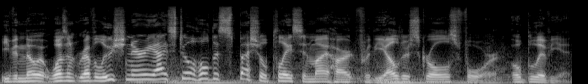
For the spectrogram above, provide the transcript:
Even though it wasn't revolutionary, I still hold a special place in my heart for The Elder Scrolls IV Oblivion,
